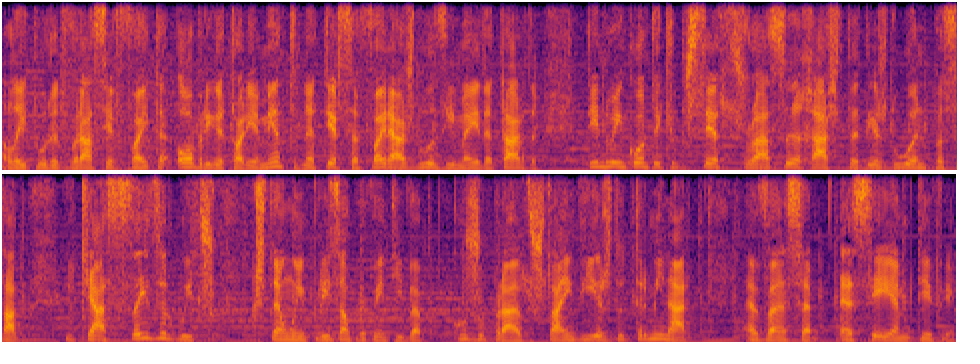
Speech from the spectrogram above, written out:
A leitura deverá ser feita obrigatoriamente na terça-feira às duas e meia da tarde, tendo em conta que o processo já se arrasta desde o ano passado e que há seis arguidos que estão em prisão preventiva, cujo prazo está em vias de terminar avança a CMTV.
